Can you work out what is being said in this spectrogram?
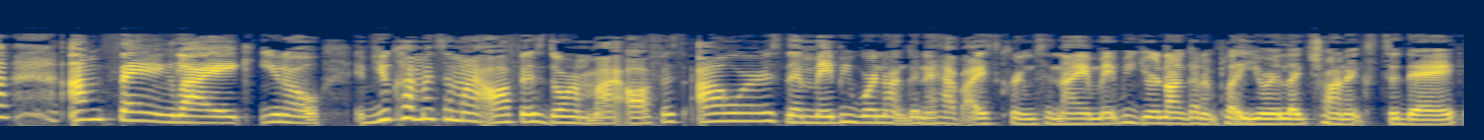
I'm saying like, you know, if you come into my office during my office hours, then maybe we're not gonna have ice cream tonight. Maybe you're not gonna play your electronics today.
